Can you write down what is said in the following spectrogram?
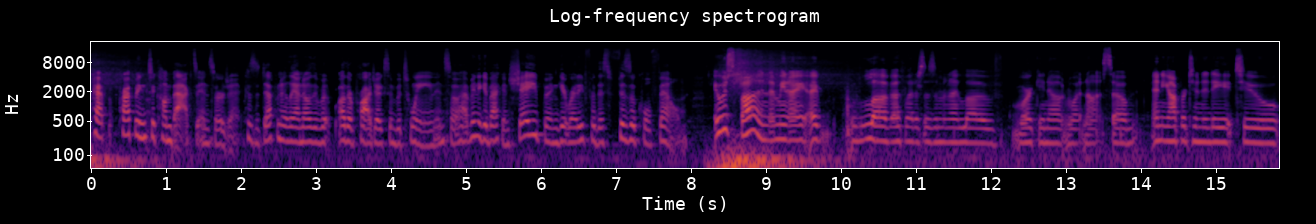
prep, prepping to come back to Insurgent? Because definitely I know there were other projects in between, and so having to get back in shape and get ready for this physical film. It was fun. I mean, I, I love athleticism and I love working out and whatnot. So any opportunity to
